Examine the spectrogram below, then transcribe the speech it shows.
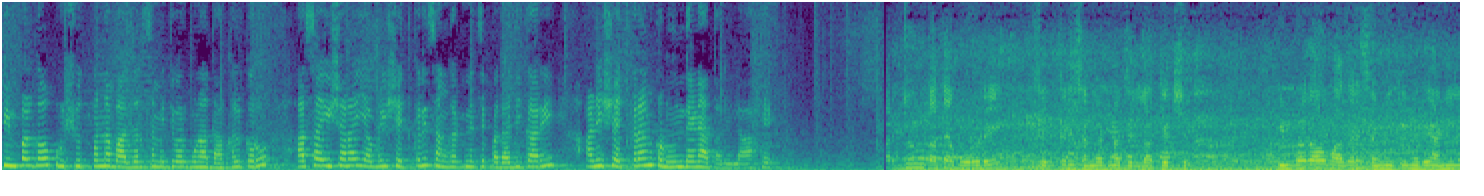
पिंपळगाव कृषी उत्पन्न बाजार समितीवर गुन्हा दाखल करू असा इशारा यावेळी शेतकरी संघटनेचे पदाधिकारी आणि शेतकऱ्यांकडून देण्यात आलेला आहे. अर्जुन तात्या बोरडे शेतकरी संघटना जिल्हाध्यक्ष. पिंपळगाव बाजार समितीमध्ये आम्ही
